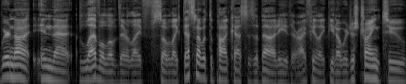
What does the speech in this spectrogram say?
we're not in that level of their life. So like, that's not what the podcast is about either. I feel like you know, we're just trying to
